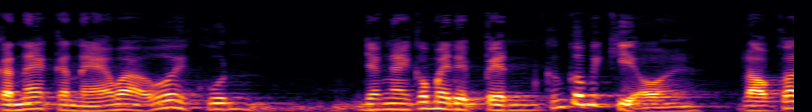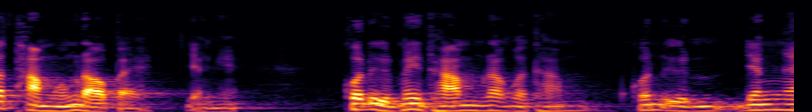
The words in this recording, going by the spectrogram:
กันแนกกันแหนว่าโอ้ยคุณยังไงก็ไม่ได้เป็นก็ไม่เกี่ยว เราก็ทำของเราไปอย่างนี้คนอื่นไม่ทำเราก็ทำคนอื่นยังไง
